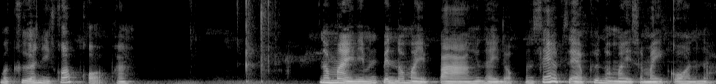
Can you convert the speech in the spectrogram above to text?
มะเขือนี่กรอบกรอบๆค่ะหน่อไม้นี่มันเป็นหน่อไม้ปลาขึ้นไหนดอก มันแซบแสบขึ้นหน่อไม้สมัยก่อนน่ะ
